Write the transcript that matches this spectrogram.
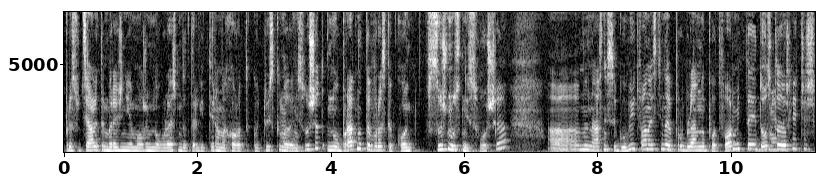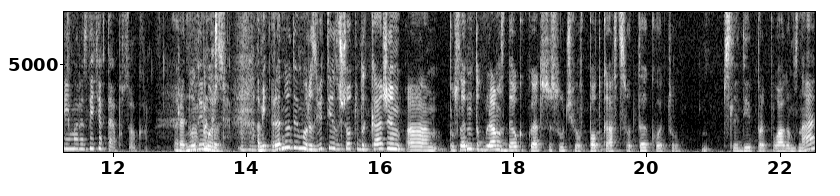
през социалните мрежи ние можем много лесно да таргетираме хората, които искаме да ни слушат, но обратната връзка, кой всъщност ни слуша, а, на нас не се губи. И това наистина е проблем на платформите. Доста Смяташ ли, че ще има развитие в тази посока? Редно е да има развитие. Ами, редно е да има развитие, защото да кажем, а, последната голяма сделка, която се случи в подкаст света, който следи, предполагам, знае,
